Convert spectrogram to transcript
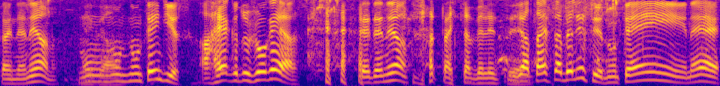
Tá entendendo? Não, não, não, tem disso. A regra do jogo é essa. Tá entendendo? Já está estabelecido. Já está estabelecido. Não tem, né?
